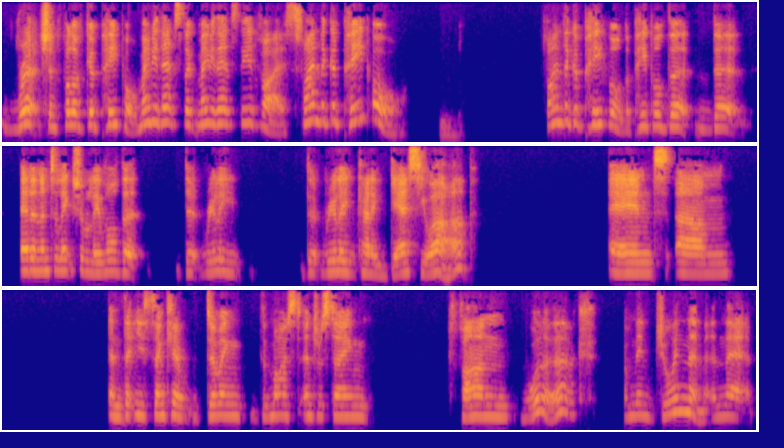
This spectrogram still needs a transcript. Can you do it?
rich and full of good people. Maybe that's the maybe that's the advice. Find the good people. Mm. Find the good people, the people that that at an intellectual level that that really that really kind of gas you up and um and that you think are doing the most interesting fun work and then join them in that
